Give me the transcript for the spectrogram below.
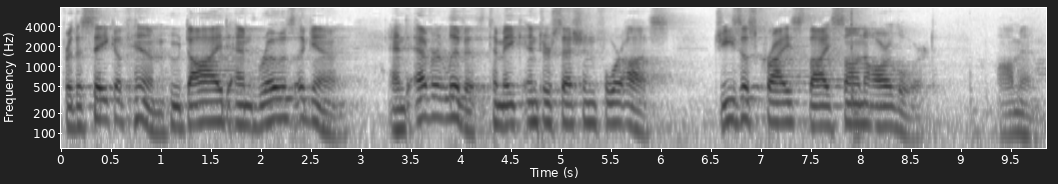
for the sake of him who died and rose again, and ever liveth to make intercession for us, Jesus Christ, thy Son, our Lord. Amen.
